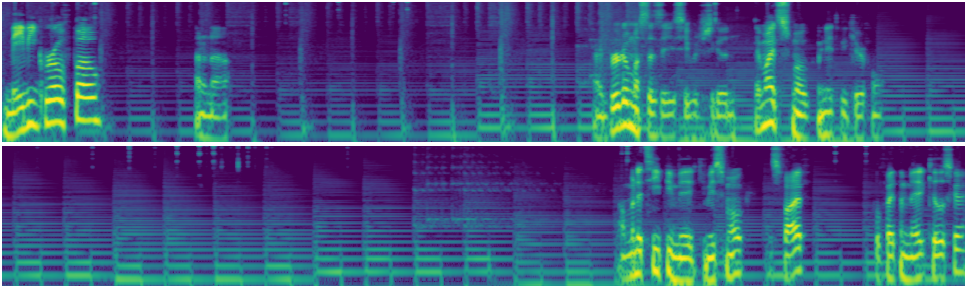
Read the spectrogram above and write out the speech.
Maybe Grove Bow? I don't know. Alright, Bruto must have AC, which is good. They might smoke, we need to be careful. I'm gonna TP mid. Can we smoke? It's five. Go fight the mid, kill this guy.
